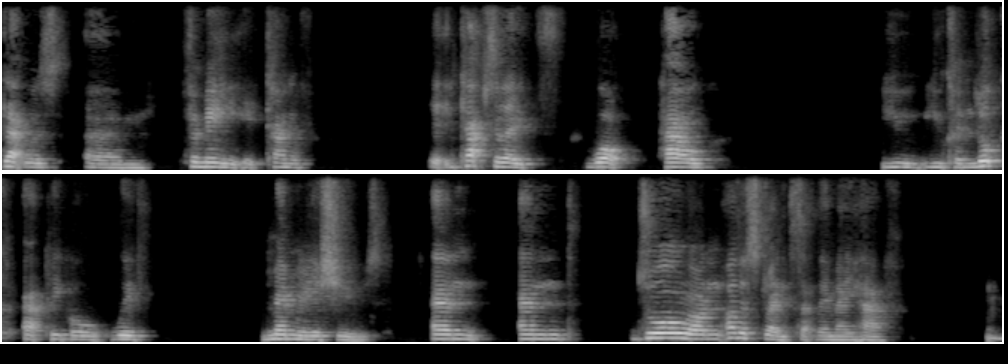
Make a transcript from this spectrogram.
that was um, for me. It kind of it encapsulates what how you you can look at people with memory issues and and draw on other strengths that they may have mm.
